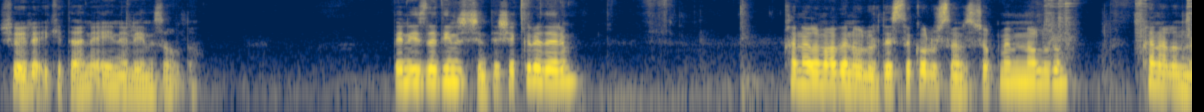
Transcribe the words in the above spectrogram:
Şöyle iki tane iğneliğimiz oldu. Beni izlediğiniz için teşekkür ederim. Kanalıma abone olur, destek olursanız çok memnun olurum. Kanalımda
